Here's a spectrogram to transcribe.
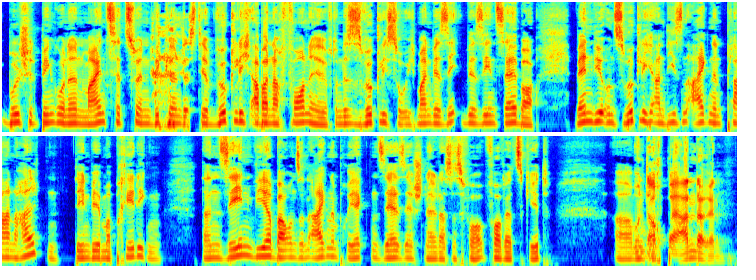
Bullshit-Bingo, ne, ein Mindset zu entwickeln, das dir wirklich aber nach vorne hilft. Und das ist wirklich so. Ich meine, wir, se wir sehen es selber. Wenn wir uns wirklich an diesen eigenen Plan halten, den wir immer predigen, dann sehen wir bei unseren eigenen Projekten sehr, sehr schnell, dass es vor, vorwärts geht. Ähm, Und auch bei anderen.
